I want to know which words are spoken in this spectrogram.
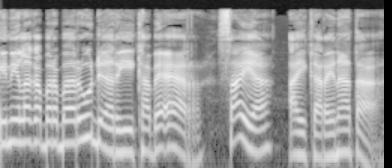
Inilah kabar baru dari KBR. Saya Aika Renata.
